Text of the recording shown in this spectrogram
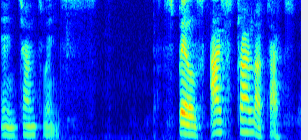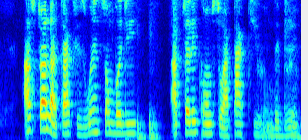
enchantments? Spells, astral attacks. Astral attacks is when somebody actually comes to attack you in the dream.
